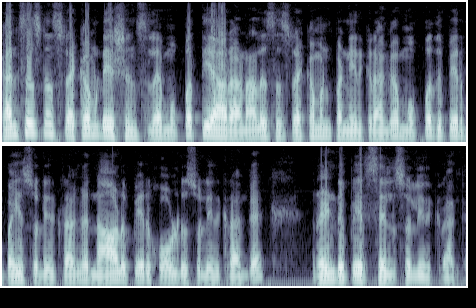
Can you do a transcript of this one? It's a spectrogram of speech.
கன்சஸ்னஸ் ரெக்கமெண்டேஷன்ஸில் முப்பத்தி ஆறு அனாலிசிஸ் ரெக்கமெண்ட் பண்ணியிருக்கிறாங்க. முப்பது பேர் பை சொல்லியிருக்கிறாங்க. நாலு பேர் ஹோல்டு சொல்லியிருக்கிறாங்க. ரெண்டு பேர் செல் சொல்லியிருக்கிறாங்க.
